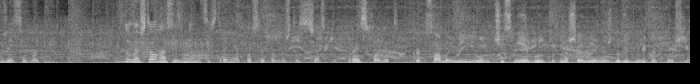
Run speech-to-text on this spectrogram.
вже сьогодні. Думаю, что у нас изменится в стране после того, что сейчас происходит? Как самый минимум, честнее будут отношения между людьми, так точно.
